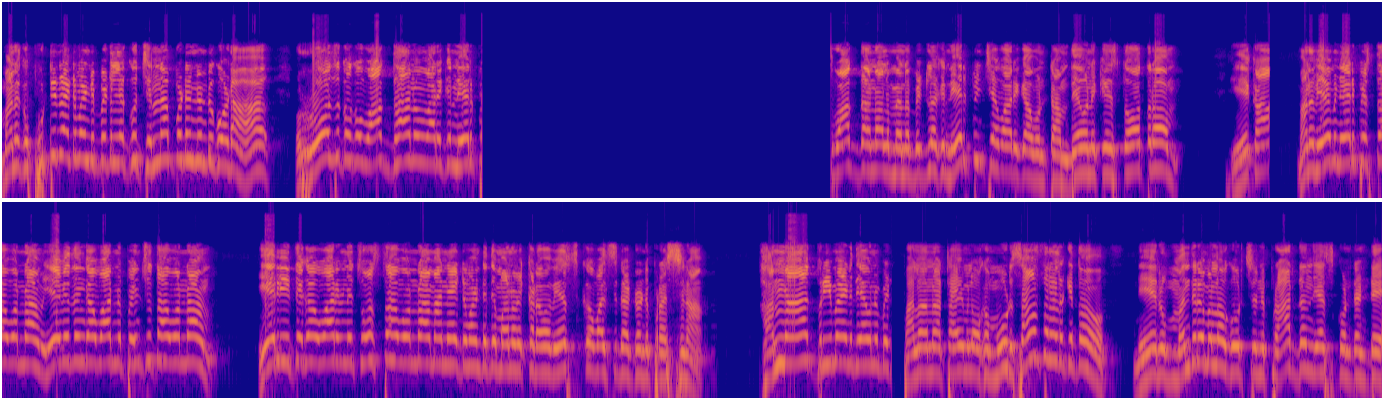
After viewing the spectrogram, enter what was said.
మనకు పుట్టినటువంటి బిడ్డలకు చిన్నప్పటి నుండి కూడా రోజుకొక వాగ్దానం వారికి నేర్పి వాగ్దానాలు మన బిడ్డలకు నేర్పించే వారిగా ఉంటాం. దేవునికి స్తోత్రం. ఏ కా మనం ఏమి నేర్పిస్తా ఉన్నాం? ఏ విధంగా వారిని పెంచుతా ఉన్నాం? ఏ రీతిగా వారిని చూస్తా ఉన్నాం అనేటువంటిది మనం ఇక్కడ వేసుకోవాల్సినటువంటి ప్రశ్న. అన్న ప్రియమైన దేవుని పెట్టి ఫలానా టైంలో ఒక మూడు సంవత్సరాల క్రితం నేను మందిరంలో కూర్చొని ప్రార్థన చేసుకుంటుంటే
